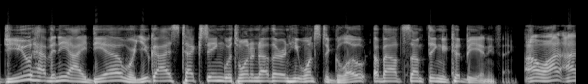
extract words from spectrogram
Do you have any idea? Were you guys texting with one another and he wants to gloat about something? It could be anything. Oh, I,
